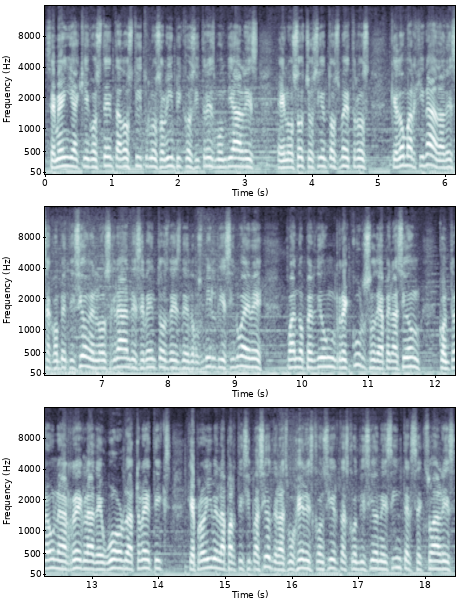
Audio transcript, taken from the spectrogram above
Semenya, quien ostenta dos títulos olímpicos y tres mundiales en los 800 metros, quedó marginada de esa competición en los grandes eventos desde 2019 cuando perdió un recurso de apelación contra una regla de World Athletics que prohíbe la participación de las mujeres con ciertas condiciones intersexuales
